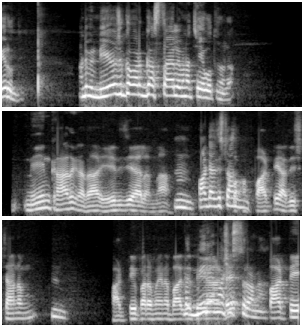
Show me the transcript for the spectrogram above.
పేరు ఉంది అంటే మీరు నియోజకవర్గ స్థాయిలో ఏమైనా చేయబోతున్నారా? నేను కాదు కదా ఏది చేయాలన్నా. పార్టీ అధిష్టానం. పార్టీ అధిష్టానం. పార్టీ పరమైన బాధ్యత పార్టీ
